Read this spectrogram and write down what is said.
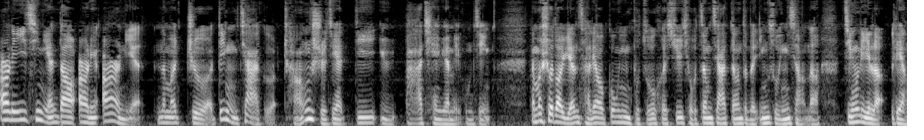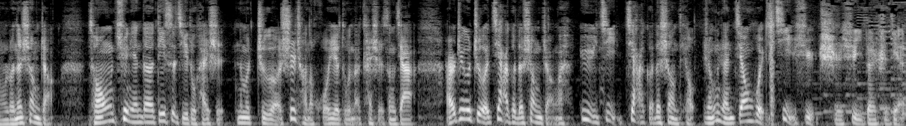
二零一七年到二零二二年，那么锗定价格长时间低于八千元每公斤。那么受到原材料供应不足和需求增加等等的因素影响呢，经历了两轮的上涨。从去年的第四季度开始，那么锗市场的活跃度呢开始增加，而这个锗价格的上涨啊，预计价格的上调仍然将会继续持续一段时间。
